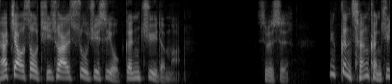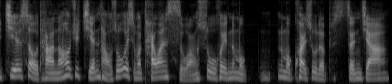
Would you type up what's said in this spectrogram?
那教授提出来的数据是有根据的嘛？是不是？你更诚恳去接受它，然后去检讨说为什么台湾死亡数会那么那么快速的增加？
